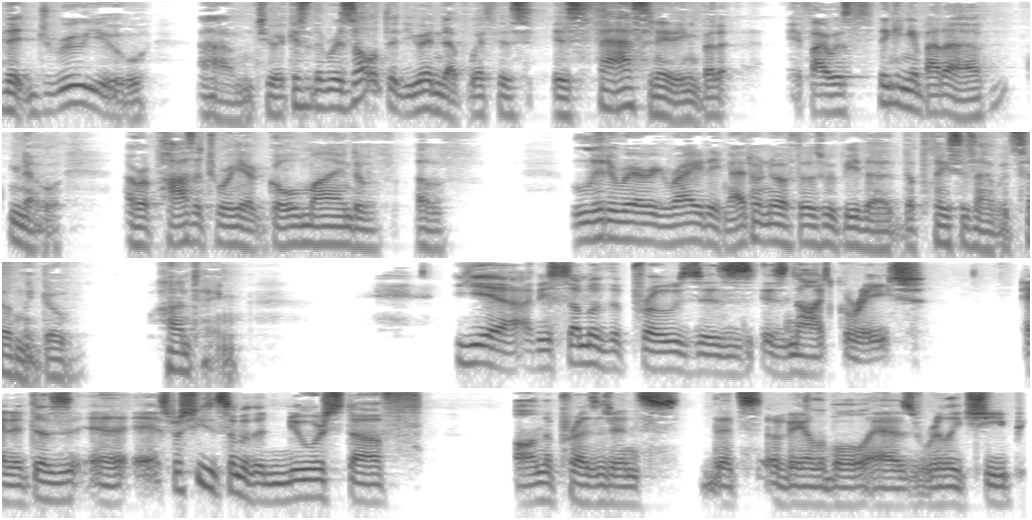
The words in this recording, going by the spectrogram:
that drew you um, to it? Because the result that you end up with is is fascinating. But if I was thinking about a you know a repository, a gold mine of of literary writing, I don't know if those would be the the places I would suddenly go hunting. Yeah, I mean, some of the prose is is not great, and it does, uh, especially some of the newer stuff on the presidents that's available as really cheap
